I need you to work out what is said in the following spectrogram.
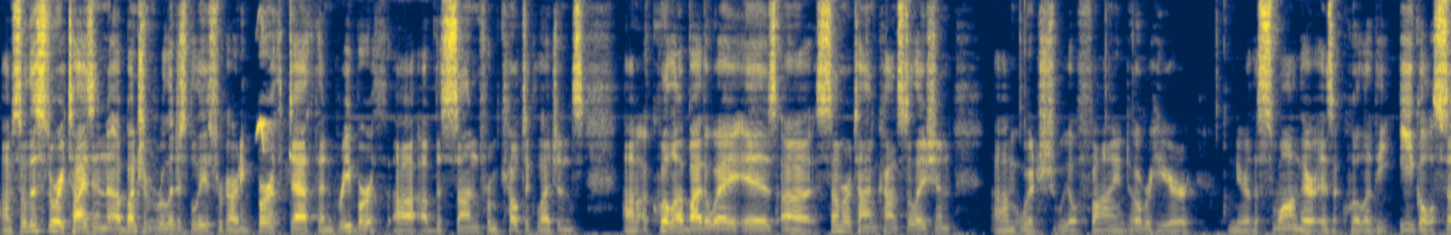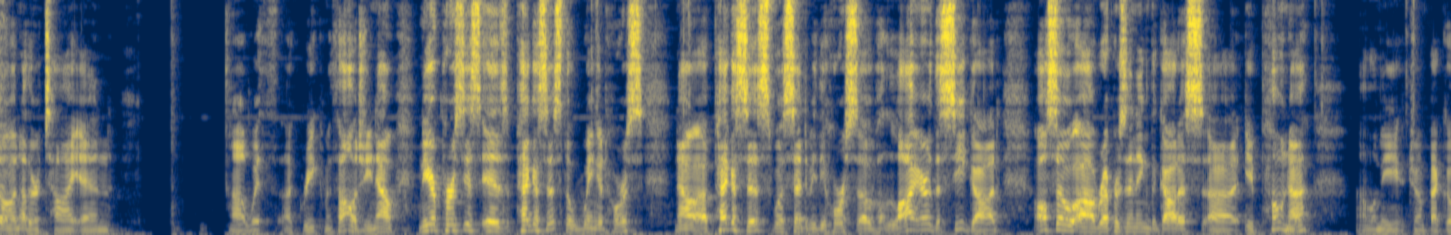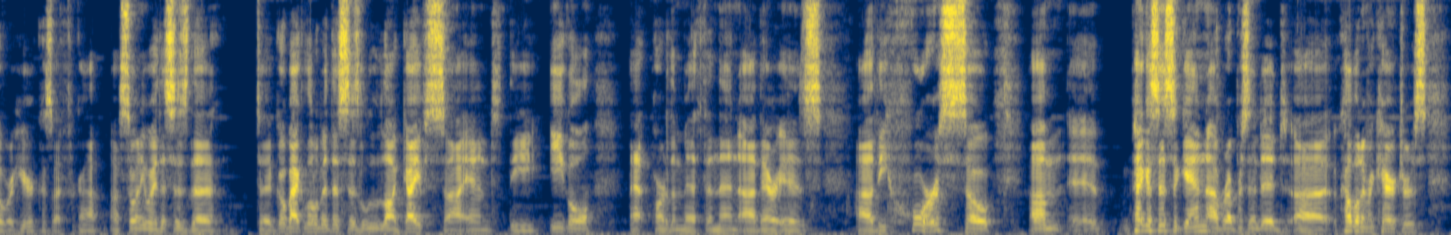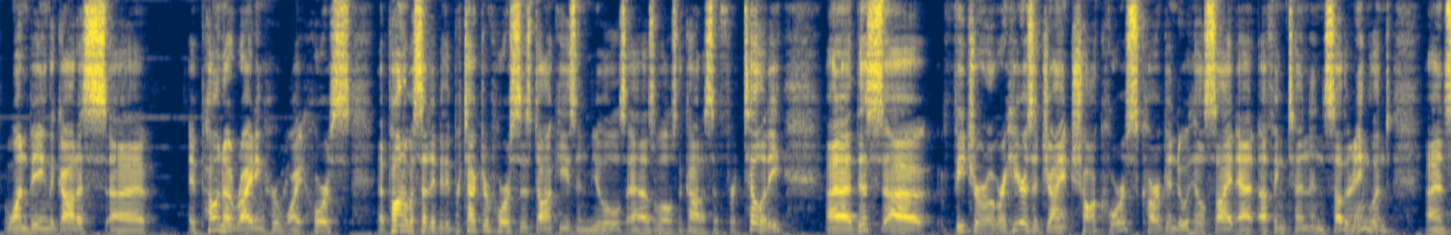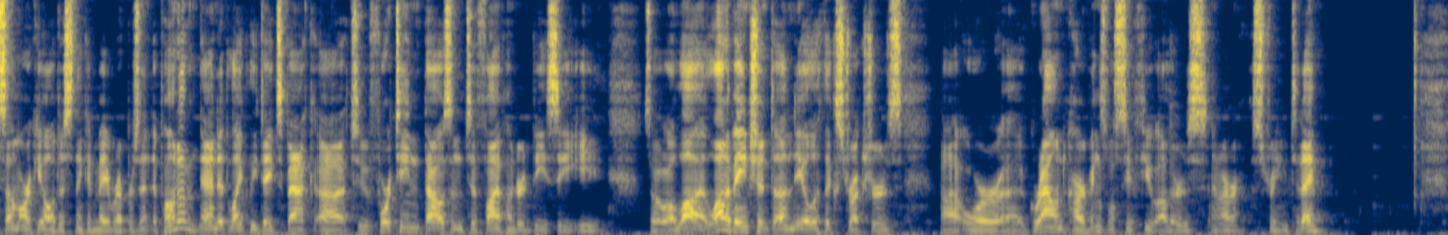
Um, so this story ties in a bunch of religious beliefs regarding birth, death, and rebirth uh, of the sun from Celtic legends. Um, Aquila, by the way, is a summertime constellation, um, which we'll find over here near the swan. There is Aquila the eagle, so another tie-in uh, with uh, Greek mythology. Now, near Perseus is Pegasus, the winged horse. Now, uh, Pegasus was said to be the horse of Llyr, the sea god, also uh, representing the goddess uh, Epona. Uh, let me jump back over here because I forgot. Uh, so anyway, this is the, to go back a little bit, this is Lula Gaifs uh, and the eagle, that part of the myth. And then uh, there is uh, the horse. So um, uh, Pegasus, again, represented a couple of different characters, one being the goddess Epona riding her white horse. Epona was said to be the protector of horses, donkeys, and mules, as well as the goddess of fertility. Uh, this uh, feature over here is a giant chalk horse carved into a hillside at Uffington in southern England, and some archaeologists think it may represent Epona, and it likely dates back uh, to 14,000 to 500 BCE. So a lot, a lot of ancient uh, Neolithic structures uh, or uh, ground carvings. We'll see a few others in our stream today.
